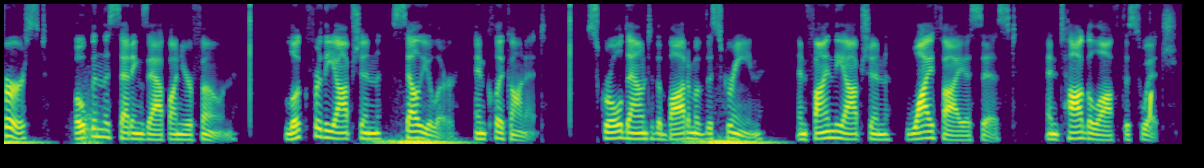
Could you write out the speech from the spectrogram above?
First, open the Settings app on your phone. Look for the option Cellular and click on it. Scroll down to the bottom of the screen and find the option Wi-Fi Assist and toggle off the switch.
